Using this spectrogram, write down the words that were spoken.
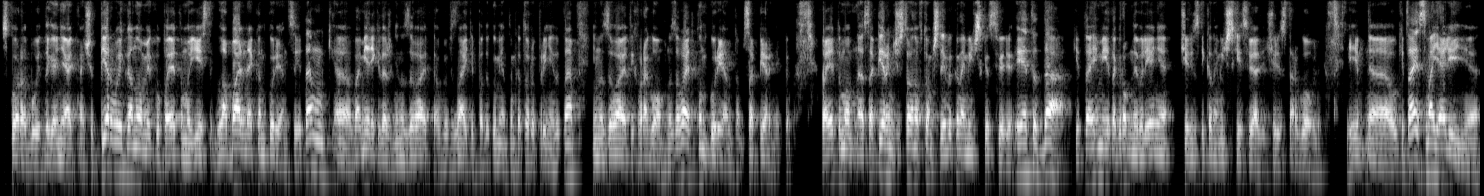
скоро будет догонять значит, первую экономику, поэтому есть глобальная конкуренция. И там э, в Америке даже не называют, как вы знаете, по документам, которые приняты там, не называют их врагом, называют конкурентом, соперником. Поэтому э, соперничество, оно в том числе и в экономической сфере. И это да, Китай имеет огромное влияние через экономические связи, через торговлю. И э, у Китая своя линия.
